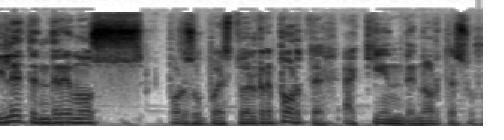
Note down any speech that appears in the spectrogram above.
y le tendremos, por supuesto, el reporte aquí en De Norte a Sur.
